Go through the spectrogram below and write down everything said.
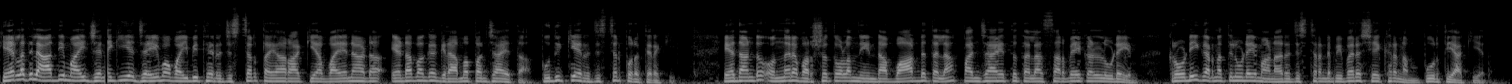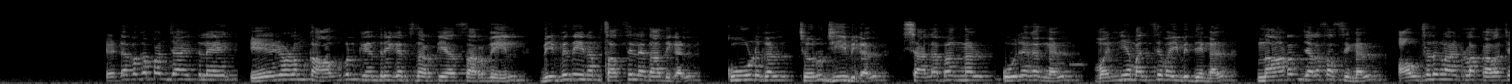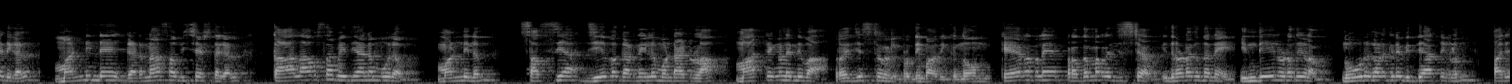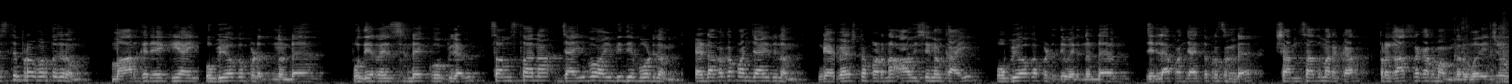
കേരളത്തിൽ ആദ്യമായി ജനകീയ ജൈവ വൈവിധ്യ രജിസ്റ്റർ തയ്യാറാക്കിയ വയനാട് എടവക ഗ്രാമപഞ്ചായത്ത് പുതുക്കിയ രജിസ്റ്റർ പുറത്തിറക്കി. ഏതാണ്ട് ഒന്നര വർഷത്തോളം നീണ്ട വാർഡ് തല പഞ്ചായത്ത് തല സർവേകളിലൂടെയും ക്രോഡീകരണത്തിലൂടെയുമാണ് രജിസ്റ്ററിന്റെ വിവരശേഖരണം പൂർത്തിയാക്കിയത്. എടവക പഞ്ചായത്തിലെ ഏഴോളം കാവുകൾ കേന്ദ്രീകരിച്ച് നടത്തിയ സർവേയിൽ വിവിധയിനം സസ്യലതാദികൾ കൂണുകൾ ചെറുജീവികൾ ശലഭങ്ങൾ ഉരകങ്ങൾ വന്യ മത്സ്യവൈവിധ്യങ്ങൾ നാടൻ ജലസസ്യങ്ങൾ ഔഷധങ്ങളായിട്ടുള്ള കളച്ചെടികൾ മണ്ണിന്റെ ഘടനാ സവിശേഷതകൾ കാലാവസ്ഥാ വ്യതിയാനം മൂലം മണ്ണിലും സസ്യ ജീവഘടനയിലും ഉണ്ടായിട്ടുള്ള മാറ്റങ്ങൾ എന്നിവ രജിസ്റ്ററിൽ പ്രതിപാദിക്കുന്നു. കേരളത്തിലെ പ്രഥമ രജിസ്റ്റർ ഇതിനോടകം തന്നെ ഇന്ത്യയിലുടനീളം നൂറുകണക്കിന് വിദ്യാർത്ഥികളും പരിസ്ഥിതി പ്രവർത്തകരും മാർഗരേഖയായി ഉപയോഗപ്പെടുത്തുന്നുണ്ട്. പുതിയ രജിസ്റ്ററിന്റെ കോപ്പികൾ സംസ്ഥാന ജൈവ വൈവിധ്യ ബോർഡിലും എടവക പഞ്ചായത്തിലും ഗവേഷണ പഠന ആവശ്യങ്ങൾക്കായി ഉപയോഗപ്പെടുത്തി വരുന്നുണ്ട്. ജില്ലാ പഞ്ചായത്ത് പ്രസിഡന്റ് ഷംസാദ് മരക്കാർ പ്രകാശന കർമ്മം നിർവഹിച്ചു.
